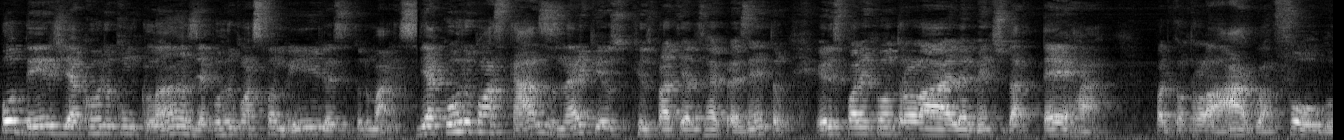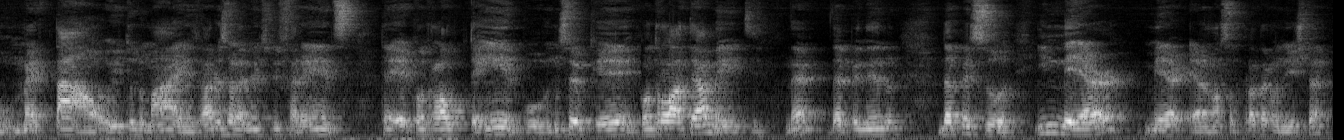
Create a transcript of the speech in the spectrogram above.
poderes de acordo com clãs, de acordo com as famílias e tudo mais. De acordo com as casas né, que, os, que os prateados representam, eles podem controlar elementos da terra, pode controlar água, fogo, metal e tudo mais, vários elementos diferentes, tem, controlar o tempo, não sei o que, controlar até a mente, né? Dependendo da pessoa. E Mare, Mare é a nossa protagonista,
